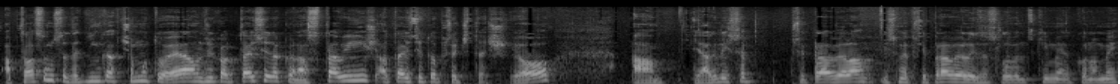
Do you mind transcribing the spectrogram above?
a ptal jsem se tatínka, k čemu to je a on říkal, tady si takhle nastavíš a tady si to přečteš, jo? A já když se připravila, když jsme připravili se slovenskými ekonomy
